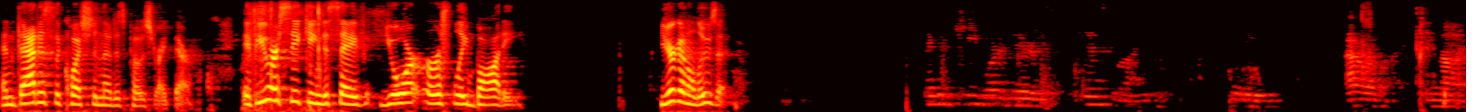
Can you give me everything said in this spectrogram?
And that is the question that is posed right there. If you are seeking to save your earthly body, you're going to lose it. I think the key word there is his life, meaning our life, and not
